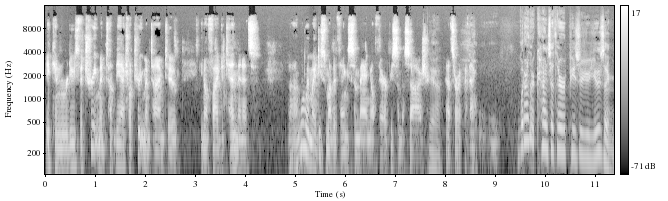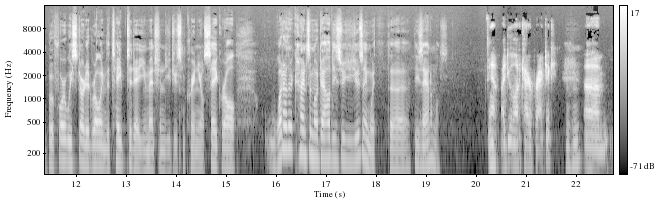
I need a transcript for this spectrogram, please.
it can reduce the treatment time, the actual treatment time to, you know, five to 10 minutes. Uh, then we might do some other things, some manual therapy, some massage, Yeah. that sort of thing. What other kinds of therapies are you using? Before we started rolling the tape today, you mentioned you do some cranial sacral. What other kinds of modalities are you using with uh, these animals? Yeah, I do a lot of chiropractic, um,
